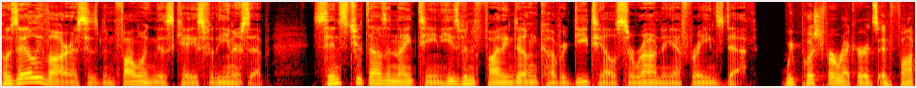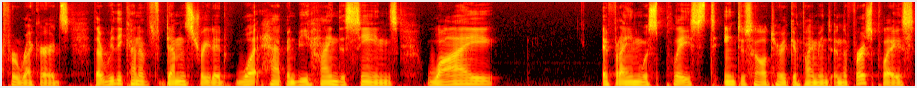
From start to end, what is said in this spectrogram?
Jose Olivares has been following this case for The Intercept. Since 2019, he's been fighting to uncover details surrounding Efrain's death we pushed for records and fought for records that really kind of demonstrated what happened behind the scenes, why Efrain was placed into solitary confinement in the first place,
